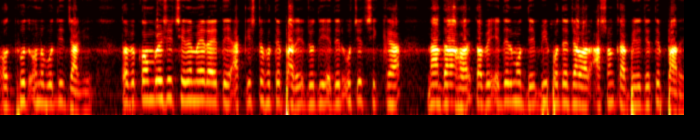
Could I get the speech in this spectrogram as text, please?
অদ্ভুত অনুভূতি জাগে। তবে কম বয়সী ছেলেমেয়েরা এতে আকৃষ্ট হতে পারে যদি এদের উচিত শিক্ষা না দেওয়া হয়, তবে এদের মধ্যে বিপদে যাওয়ার আশঙ্কা বেড়ে যেতে পারে।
